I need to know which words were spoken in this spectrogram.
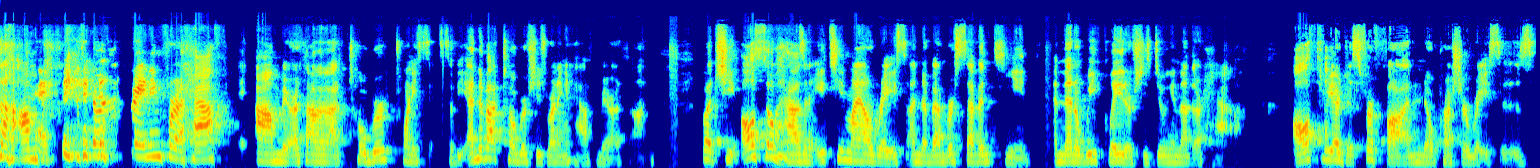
um, okay. started training for a half um, marathon on October 26th. So the end of October, she's running a half marathon. But she also has an 18 mile race on November 17th, and then a week later, she's doing another half. All three are just for fun, no pressure races.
